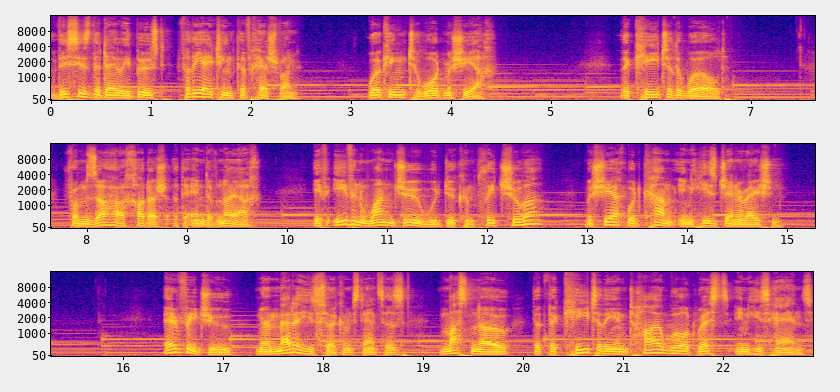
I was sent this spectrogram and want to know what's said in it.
This is the daily boost for the 18th of Cheshvan, working toward Mashiach. The key to the world. From Zohar Chodesh at the end of Noach, if even one Jew would do complete Shuvah, Mashiach would come in his generation. Every Jew, no matter his circumstances, must know that the key to the entire world rests in his hands.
